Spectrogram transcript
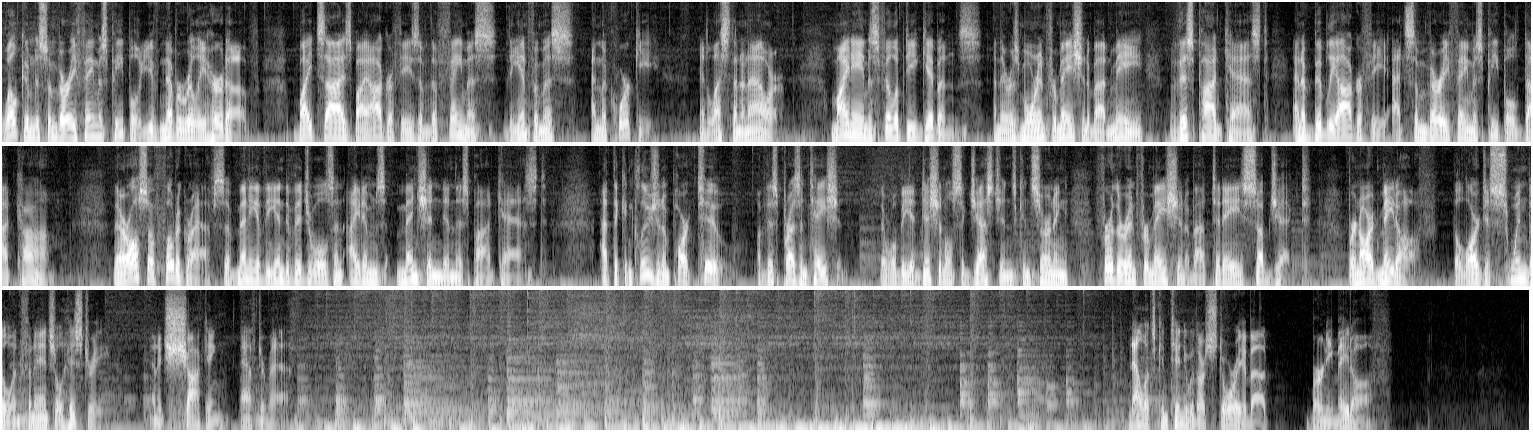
Welcome to some very famous people you've never really heard of. Bite sized biographies of the famous, the infamous, and the quirky in less than an hour. My name is Philip D. Gibbons, and there is more information about me, this podcast, and a bibliography at someveryfamouspeople.com. There are also photographs of many of the individuals and items mentioned in this podcast. At the conclusion of part two of this presentation, there will be additional suggestions concerning further information about today's subject Bernard Madoff, the largest swindle in financial history, and its shocking aftermath. Now let's continue with our story about Bernie Madoff.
